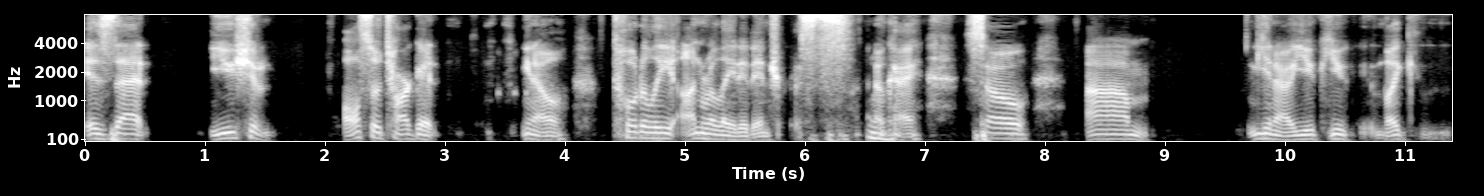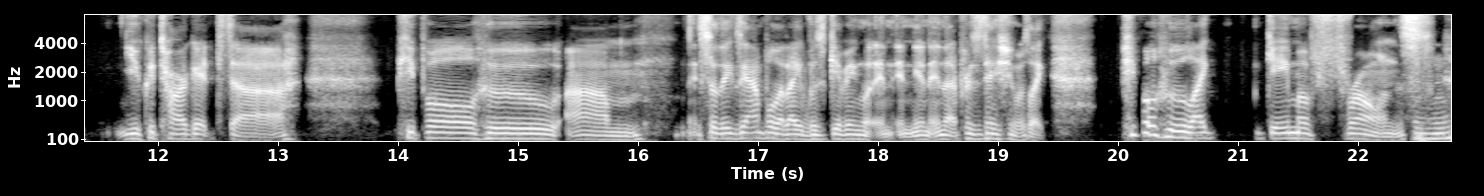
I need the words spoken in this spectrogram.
is that you should also target, you know, totally unrelated interests. Mm-hmm. Okay, so um, you know, you you like you could target uh, people who. Um, so the example that I was giving in, in, in that presentation was like people who like Game of Thrones mm-hmm.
